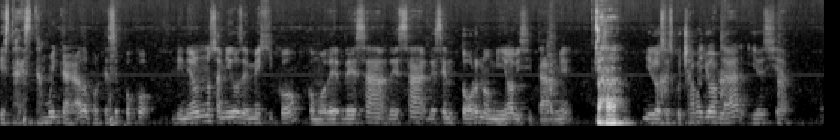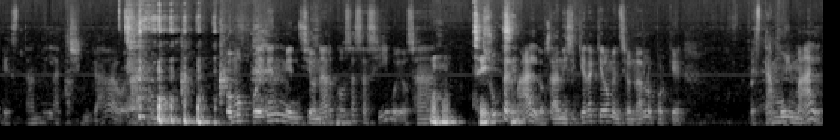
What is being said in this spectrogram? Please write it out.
está, está muy cagado, porque hace poco vinieron unos amigos de México, como de, de esa, de, esa, de ese entorno mío a visitarme, Ajá. y los escuchaba yo hablar y yo decía, están de la chingada, güey. ¿Cómo, pueden mencionar cosas así, güey? O sea, súper mal. O sea, ni siquiera quiero mencionarlo porque está muy mal.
